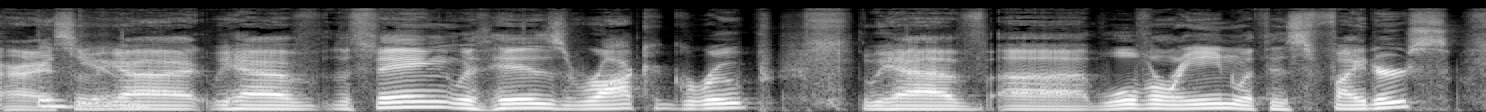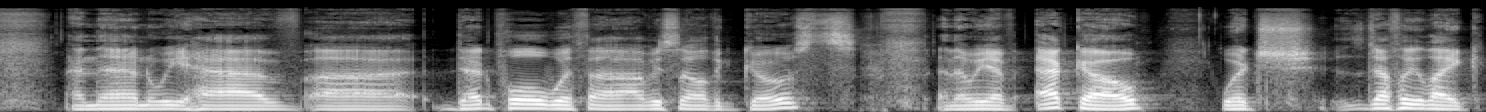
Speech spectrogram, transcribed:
All right, Thank so we got we have the thing with his rock group. We have uh, Wolverine with his fighters, and then we have uh, Deadpool with uh, obviously all the ghosts, and then we have Echo, which is definitely like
